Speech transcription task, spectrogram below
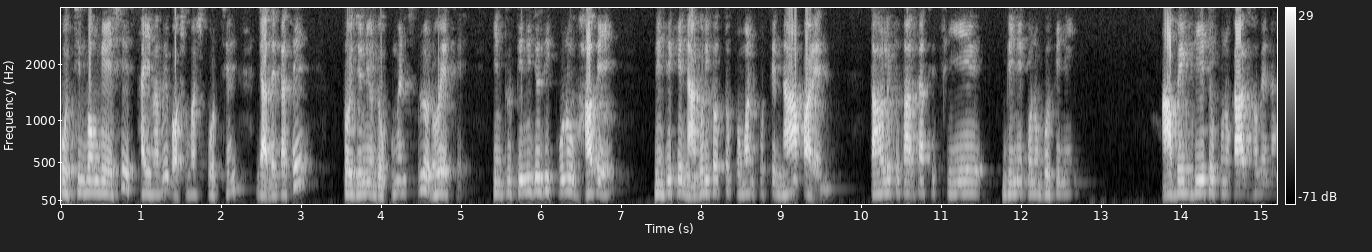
পশ্চিমবঙ্গে এসে স্থায়ীভাবে বসবাস করছেন, যাদের কাছে প্রয়োজনীয় ডকুমেন্টসগুলো রয়েছে। কিন্তু তিনি যদি কোনোভাবে নিজেকে নাগরিকত্ব প্রমাণ করতে না পারেন, তাহলে তো তার কাছে সিএ বিনে কোনো গতি নেই। আবেগ দিয়ে তো কোনো কাজ হবে না।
